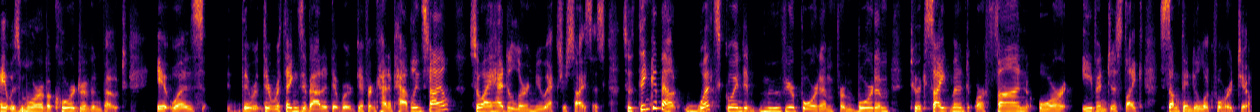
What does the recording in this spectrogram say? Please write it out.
It was more of a core driven boat. It was there were there were things about it that were different kind of paddling style. So i had to learn new exercises. So think about what's going to move your boredom from boredom to excitement or fun or even just like something to look forward to.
